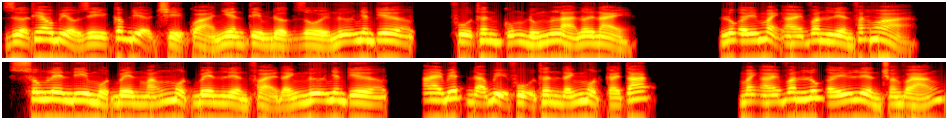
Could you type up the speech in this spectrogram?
dựa theo biểu gì cấp địa chỉ quả nhiên tìm được rồi nữ nhân kia, phụ thân cũng đúng là nơi này. Lúc ấy mạnh ái văn liền phát hỏa, xông lên đi một bên mắng một bên liền phải đánh nữ nhân kia, ai biết đã bị phụ thân đánh một cái tát. Mạnh ái văn lúc ấy liền choáng váng,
